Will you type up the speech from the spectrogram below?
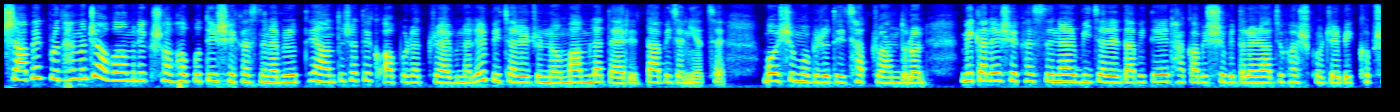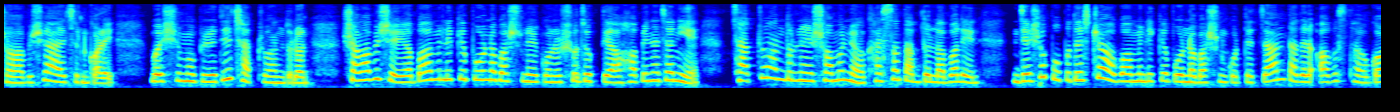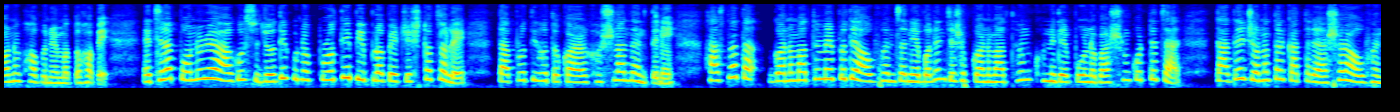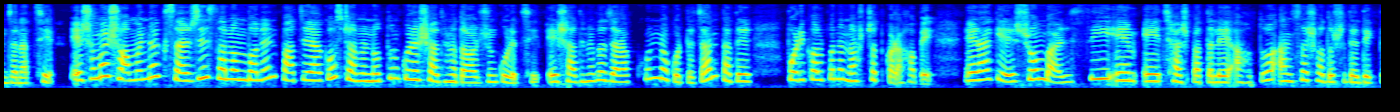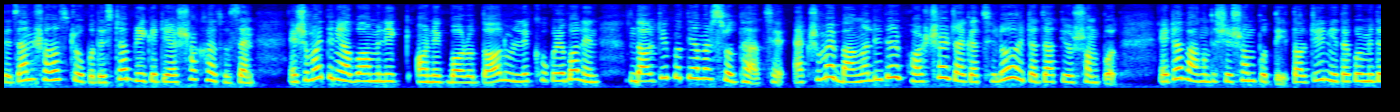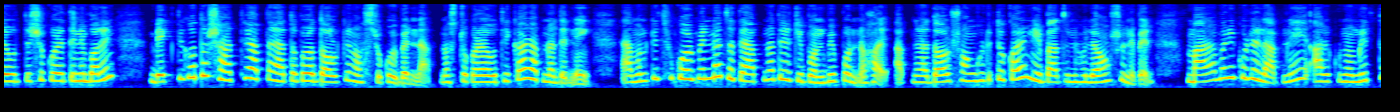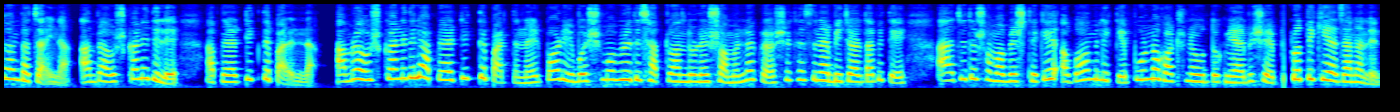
সাবেক প্রধানমন্ত্রী আওয়ামী লীগ সভাপতি শেখ হাসিনার বিরুদ্ধে আন্তর্জাতিক অপরাধ ট্রাইব্যুনালে বিচারের জন্য মামলা দায়েরের দাবি জানিয়েছে বৈষম্য বিরোধী ছাত্র আন্দোলন। বিকালে শেখ হাসিনার বিচারের দাবিতে ঢাকা বিশ্ববিদ্যালয়ের রাজু ভাস্কর্যের বিক্ষোভ সমাবেশে আয়োজন করে বৈষম্য বিরোধী ছাত্র আন্দোলন। সমাবেশে আওয়ামী লীগকে পুনর্বাসনের কোনো সুযোগ দেওয়া হবে না জানিয়ে ছাত্র আন্দোলনের সমন্বয়ক হাসনাত আবদুল্লাহ বলেন, যেসব উপদেষ্টা আওয়ামী লীগকে পুনর্বাসন করতে চান, তাদের অবস্থাও গণভবনের মতো হবে। এছাড়া পনেরোই আগস্ট যদি কোনো প্রতি বিপ্লবের চেষ্টা চলে, তা প্রতিহত করার ঘোষণা দেন তিনি। হাসনাত গণমাধ্যমের প্রতি আহ্বান জানিয়ে বলেন, যেসব গণমাধ্যম খুনিদের পুনর্বাসন করতে চায়, তাদের জনতার কাতারে আসার আহ্বান জানাচ্ছি। এ সময় সমন্বয়ক সার্জিস আলম বলেন, পাঁচই আগস্ট আমরা নতুন করে স্বাধীনতা অর্জন করেছি। এই স্বাধীনতা যারা ক্ষুণ্ণ করতে চান, তাদের পরিকল্পনা নস্যাৎ করা হবে। এর আগে সোমবার সিএমএইচ হাসপাতালে আহত আনসার সদস্যদের দেখতে যান স্বরাষ্ট্র উপদেষ্টা ব্রিগেডিয়ার সাক্ষাৎ হোসেন। এ সময় তিনি আওয়ামী লীগ অনেক বড় দল উল্লেখ করে বলেন, দলটির প্রতি আমার শ্রদ্ধা আছে। একসময় বাঙালিদের ভরসার জায়গা ছিল এটা জাতীয় সম্পদ। এটা বাংলাদেশের সম্পত্তি। দলটির নেতাকর্মীদের উদ্দেশ্য করে তিনি বলেন, ব্যক্তিগত স্বার্থে আপনার এত বড় দলকে নষ্ট করবেন না। নষ্ট করার অধিকার আপনাদের নেই। এমন কিছু করবেন না যাতে আপনাদের জীবন বিপন্ন হয়। আপনারা দল সংগঠিত করে নির্বাচন হলে অংশ নেবেন। মারামারি করে লাভ নেই, আর কোনো মৃত্যু আমরা চাই না। আমরা উস্কানি দিলে আপনারা টিকতে পারেন না। আমরা উস্কানি দিলে আপনারা টিকতে পারতেন না। এরপরই বৈষম্য বিরোধী ছাত্র আন্দোলনের সমন্বয়করা শেখ হাসিনার বিচার দাবিতে আয়োজিত সমাবেশ থেকে আওয়ামী লীগকে পূর্ণ গঠনের উদ্যোগ নেওয়ার বিষয়ে প্রতিক্রিয়া জানালেন।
